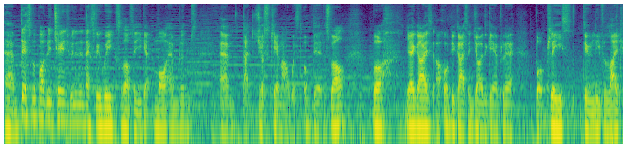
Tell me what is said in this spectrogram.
Um, this will probably change within the next few weeks so obviously you get more emblems um, that just came out with update as well but yeah guys I hope you guys enjoy the gameplay but please do leave a like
